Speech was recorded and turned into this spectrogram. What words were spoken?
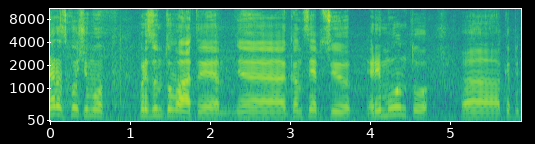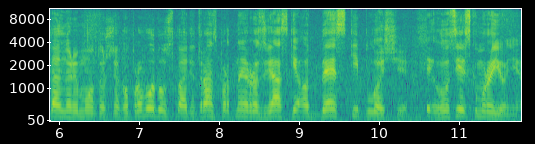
Зараз хочемо презентувати е, концепцію ремонту, е, капітального ремонту шляхопроводу в складі транспортної розв'язки Одеській площі в Голосіївському районі. Е,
